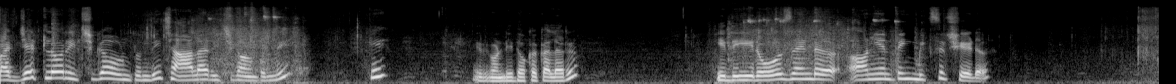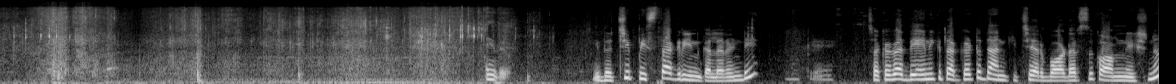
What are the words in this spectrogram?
బడ్జెట్లో రిచ్గా ఉంటుంది. చాలా రిచ్గా ఉంటుంది. ఓకే? ఇదిగోండి ఇది ఒక కలర్ ఇది rose and onion pink mixed shade ఇది. ఇది వచ్చి పిస్తా గ్రీన్ కలర్ అండి. ఓకే. చక్కగా దేనికి తగ్గట్టు దానికి ఇచ్చారు బార్డర్స్ కాంబినేషన్.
